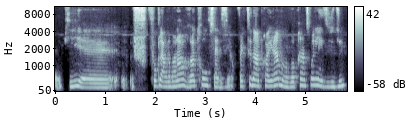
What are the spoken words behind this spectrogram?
Euh, puis, euh, faut que l'entrepreneur retrouve sa vision. Fait que, tu sais, dans le programme, on va prendre soin de l'individu,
